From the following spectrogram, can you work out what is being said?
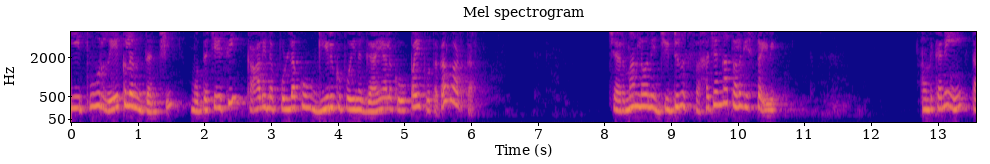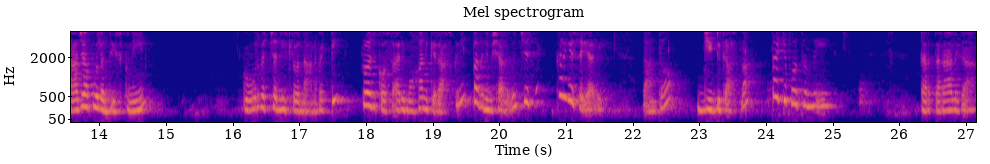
ఈ పూ రేకులను దంచి ముద్ద చేసి కాలిన పుళ్ళకు గీరుకుపోయిన గాయాలకు పైపూతగా వాడతారు. చర్మంలోని జిడ్డును సహజంగా తొలగిస్తాయి ఇవి. అందుకని తాజా పూలను తీసుకుని గోరువెచ్చ నీటిలో నానబెట్టి రోజుకోసారి మొహానికి రాసుకుని పది నిమిషాలు ఉంచేసి కడిగేసేయాలి. దాంతో జిడ్డు కాస్త తగ్గిపోతుంది. తరతరాలుగా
